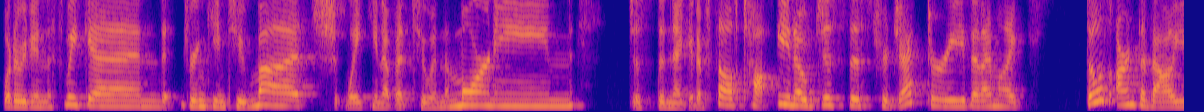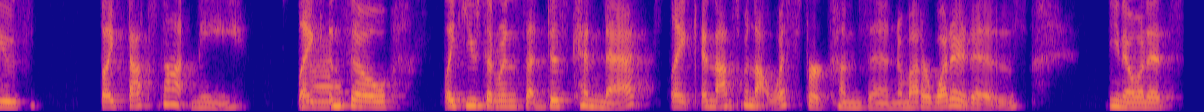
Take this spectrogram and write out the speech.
What are we doing this weekend? Drinking too much, waking up at two in the morning, just the negative self-talk, you know, just this trajectory that I'm like, those aren't the values. Like, that's not me. Like, wow. and so like you said, when it's that disconnect, like, and that's when that whisper comes in, no matter what it is you know, and it's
